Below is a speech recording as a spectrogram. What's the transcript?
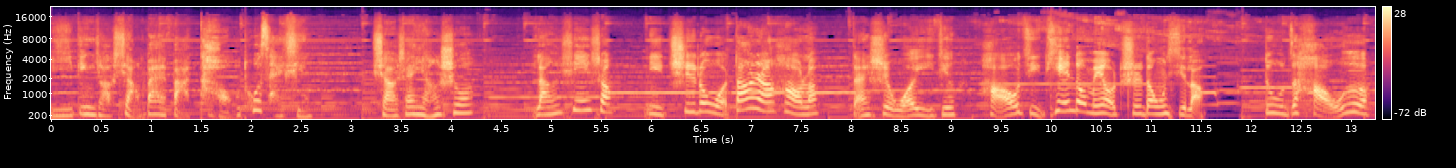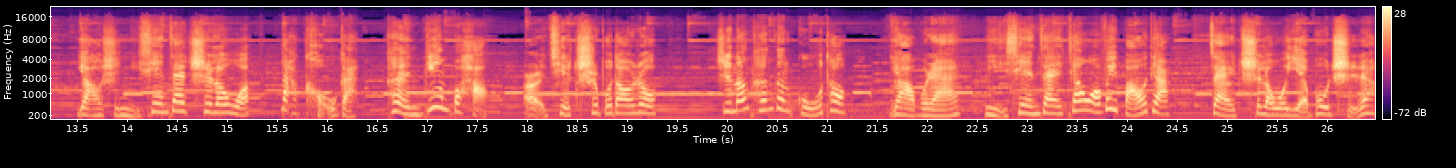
一定要想办法逃脱才行。小山羊说：“狼先生，你吃了我当然好了，但是我已经……”好几天都没有吃东西了，肚子好饿。要是你现在吃了我，那口感肯定不好，而且吃不到肉，只能啃啃骨头。要不然你现在将我喂饱点儿，再吃了我也不迟啊。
